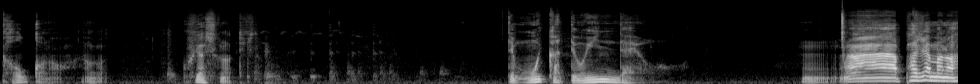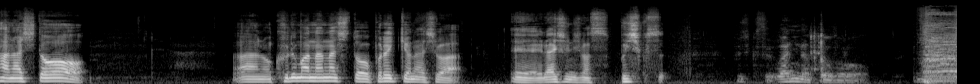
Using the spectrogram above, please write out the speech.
買おうかな。なんか、悔しくなってきた。でももう一回買ってもいいんだよ。うん。あー、パジャマの話と、あの、車の話とプロ野球の話は、えー、来週にします。V6。フジクス輪になって踊ろう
